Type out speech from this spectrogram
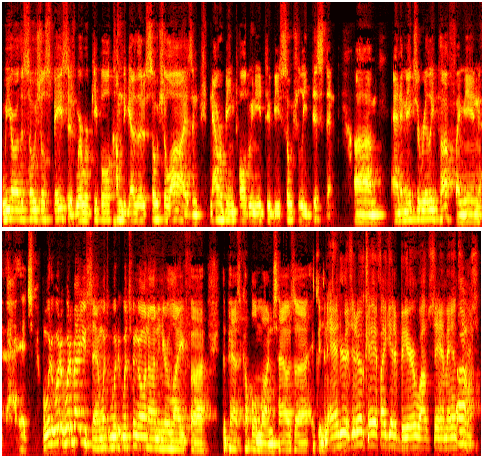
we are the social spaces where where people come together to socialize, and now we're being told we need to be socially distant. Um, and it makes it really tough. I mean, it's what, what, what about you, Sam? What, what, has been going on in your life uh, the past couple of months? How's uh, it been? And Andrew, is it okay if I get a beer while Sam answers? Oh,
